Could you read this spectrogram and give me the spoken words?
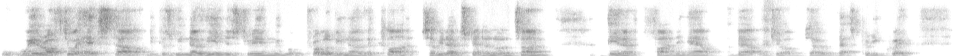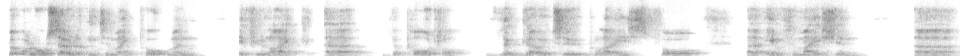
We're off to a head start because we know the industry and we will probably know the client. So we don't spend a lot of time you know, finding out about the job. So that's pretty quick. But we're also looking to make Portman, if you like, uh, the portal, the go-to place for uh, information uh,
